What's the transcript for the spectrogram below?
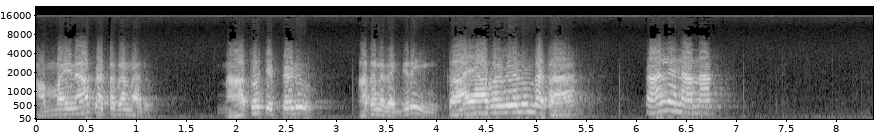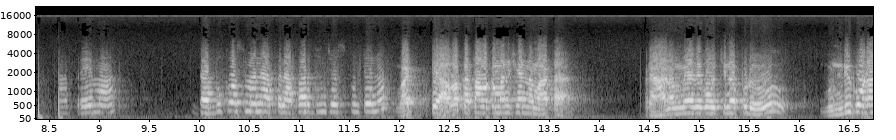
అమ్మైనా పెట్టదన్నారు. నాతో చెప్పాడు అతని దగ్గర ఇంకా యాభై వేలు ఉందట చాలే నాన్న. నా ప్రేమ డబ్బు కోసమని అతను అపార్థం చేసుకుంటేను? వట్టి అవకతవక మనిషి అన్నమాట. ప్రాణం మీదకి వచ్చినప్పుడు గుండి కూడా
